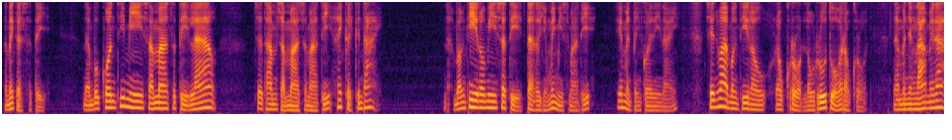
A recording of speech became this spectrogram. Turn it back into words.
ทำให้เกิดสตินะบุคคลที่มีสัมมาสติแล้ว จะทำสัมมาสมาธิให้เกิดขึ้นได้นะบางทีเรามีสติแต่เรายังไม่มีสมาธิ เอ๊ะมันเป็นกรณีไหน เช่นว่าบางทีเราเราโกรธเรารู้ตัวว่าเราโกรธ แต่มันยังละไม่ได้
